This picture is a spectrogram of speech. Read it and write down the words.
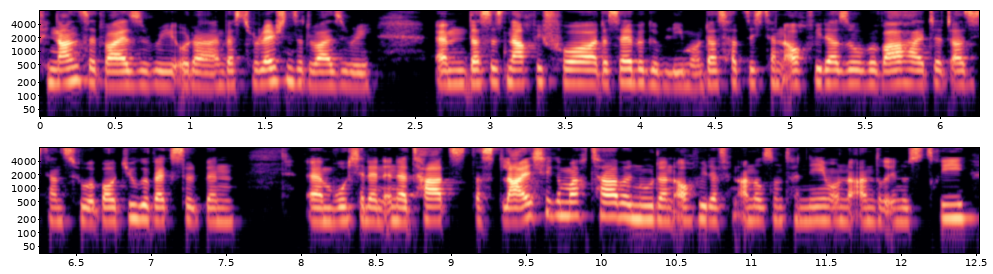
Finanzadvisory oder Investor Relations Advisory, ähm, das ist nach wie vor dasselbe geblieben. Und das hat sich dann auch wieder so bewahrheitet, als ich dann zu About You gewechselt bin, ähm, wo ich dann in der Tat das Gleiche gemacht habe, nur dann auch wieder für ein anderes Unternehmen und eine andere Industrie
